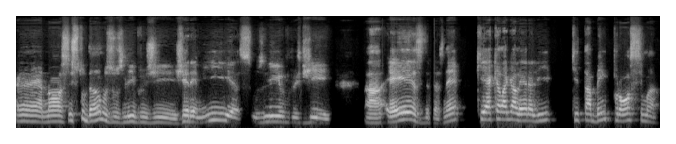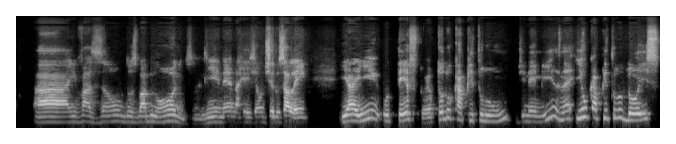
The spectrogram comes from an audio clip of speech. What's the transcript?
é, nós estudamos os livros de Jeremias, os livros de uh, Esdras, né? Que é aquela galera ali que está bem próxima à invasão dos babilônios, ali, né? Na região de Jerusalém. E aí o texto é todo o capítulo 1 de Neemias, né? E o capítulo 2,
